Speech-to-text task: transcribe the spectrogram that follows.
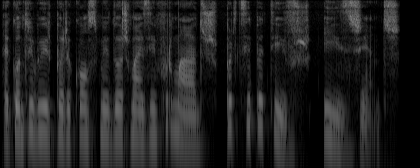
a contribuir para consumidores mais informados, participativos e exigentes.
